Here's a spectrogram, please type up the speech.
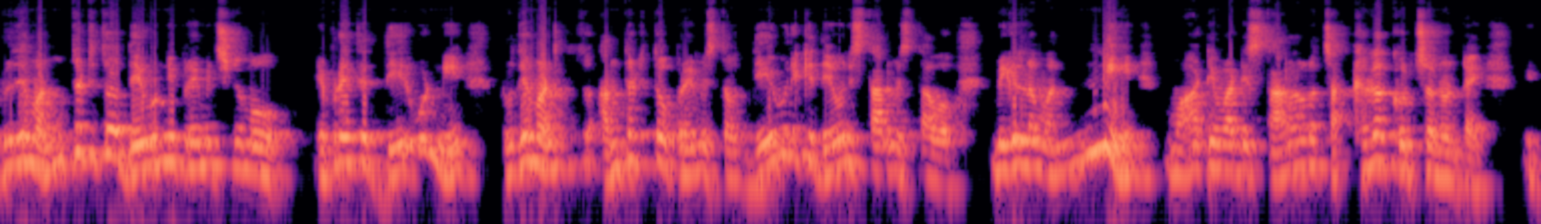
హృదయం అంతటితో దేవుణ్ణి ప్రేమించడము ఎప్పుడైతే దేవుణ్ణి హృదయం అంత- అంతటితో ప్రేమిస్తావో దేవునికి దేవుని స్థానం ఇస్తావో మిగిలినవన్నీ వాటి వాటి స్థానంలో చక్కగా కూర్చొని ఉంటాయి. ఈ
